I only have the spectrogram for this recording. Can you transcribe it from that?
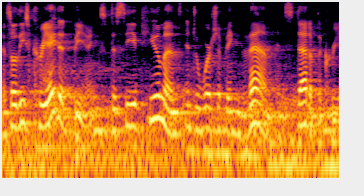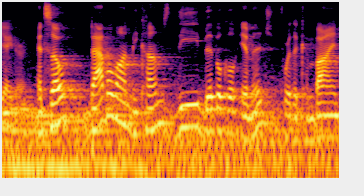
And so these created beings deceived humans into worshiping them instead of the Creator. And so Babylon becomes the biblical image for the combined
